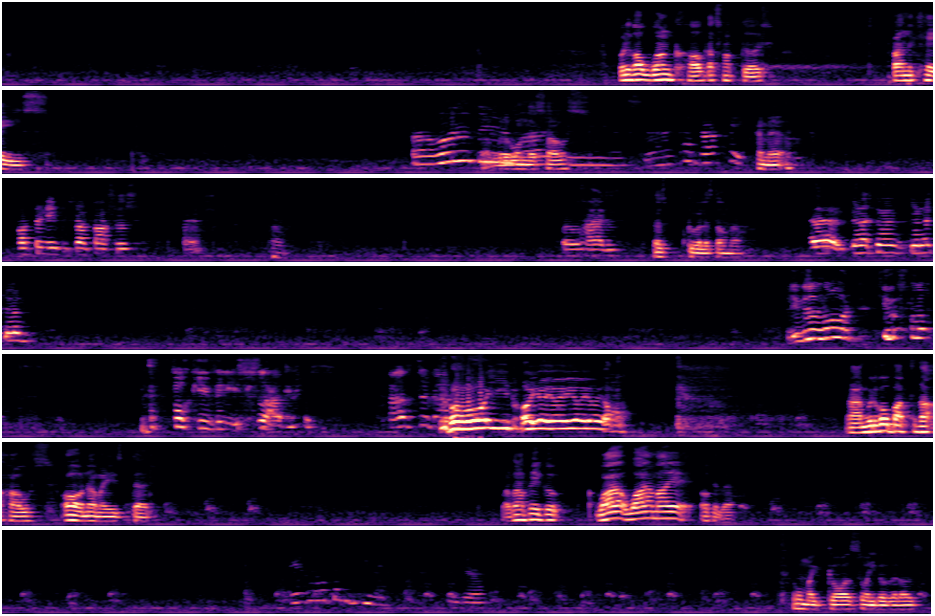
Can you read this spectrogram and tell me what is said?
I've only got one cog. That's not good. Find the keys. I wanna be I'm gonna go in this house. Come here. Also need to try passes. Yes. Oh. Oh, hiding. There's gorillas down there. Uh, to him, to him. Leave it alone! Leave it alone! Fuck you, Vinnie, slag. I'll still got Oi, oi, oi, oi, oi, oi. Oh. Right, I'm gonna go back to that house. Oh no, man, he's dead. I can't pick up. Why? Why am I? Okay, there. These are abilities. Yeah. Oh my god, so many gorillas.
